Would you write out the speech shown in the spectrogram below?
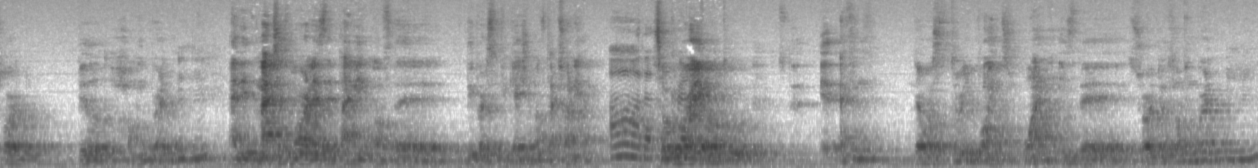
sword-billed hummingbird, Mhm. and it matches more or less the timing of the diversification of Tacsonia. Oh, that's so we were incredible. able to. I think there was three points. One is the sword-billed hummingbird, Mhm.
